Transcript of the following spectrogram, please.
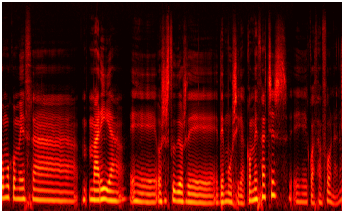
como comeza María eh, os estudios de, de música? Comezaches eh, coa zanfona, non?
